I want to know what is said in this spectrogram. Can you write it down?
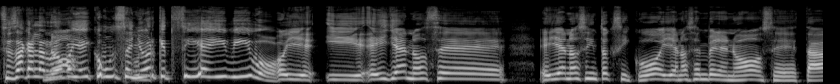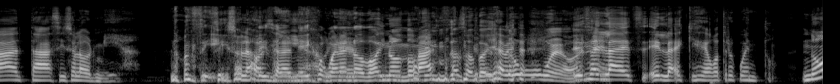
se sacan la No. ropa y hay como un señor que sigue ahí vivo. Oye, y ella no se, ella no se intoxicó, ella no se envenenó, se está, está, se hizo la hormiga. No, sí. Se hizo la Sí, se la- hormiga, me dijo, bueno, no doy no doy más, más, no doy. Esa es la, es la- es que es otro cuento. No,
